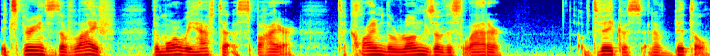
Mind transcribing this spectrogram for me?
experiences of life, the more we have to aspire to climb the rungs of this ladder of dvekus and of bittel.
